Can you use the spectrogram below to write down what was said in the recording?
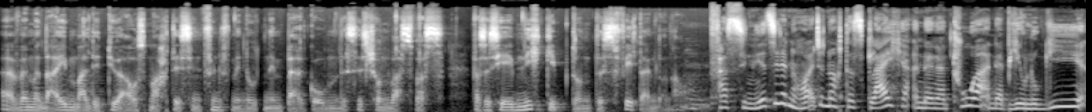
Äh, wenn man da eben mal die Tür ausmacht, das sind fünf Minuten im Berg oben, das ist schon was, was, was es hier eben nicht gibt und das fehlt einem dann auch. Fasziniert Sie denn heute noch das Gleiche an der Natur, an der Biologie,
